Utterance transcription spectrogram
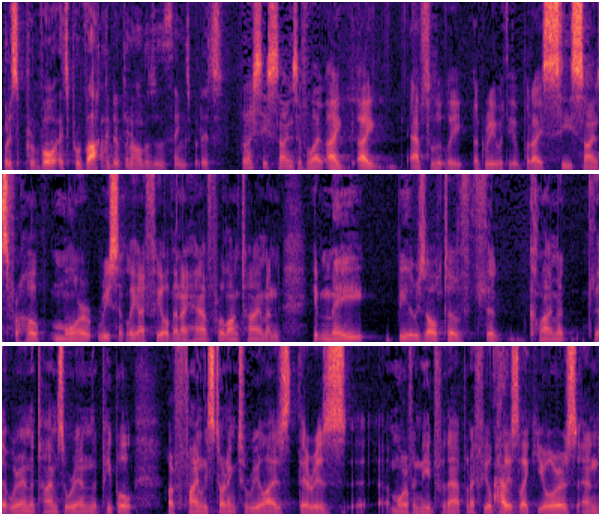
But it's, provo- it's provocative and all those other things. But it's, But I see signs of life. I, I absolutely agree with you, but I see signs for hope more recently, I feel, than I have for a long time. And it may be the result of the climate that we're in, the times we're in, that people are finally starting to realize there is uh, more of a need for that. But I feel How- plays like yours and,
